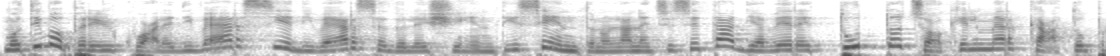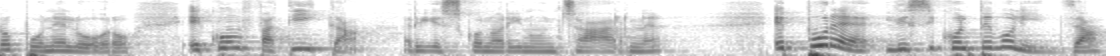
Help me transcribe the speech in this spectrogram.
motivo per il quale diversi e diverse adolescenti sentono la necessità di avere tutto ciò che il mercato propone loro e con fatica riescono a rinunciarne. Eppure li si colpevolizza,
